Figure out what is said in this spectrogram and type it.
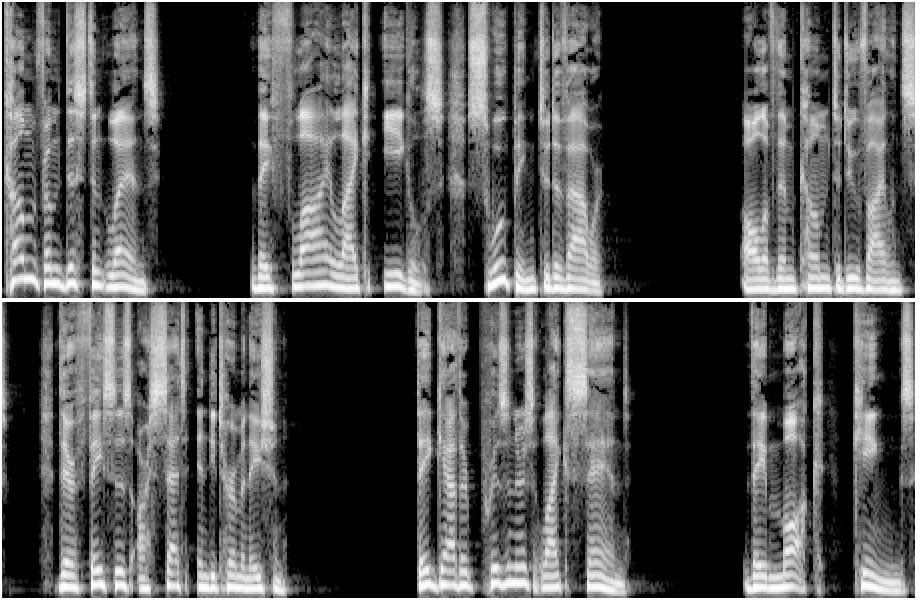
come from distant lands. They fly like eagles, swooping to devour. All of them come to do violence. Their faces are set in determination. They gather prisoners like sand. They mock kings,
